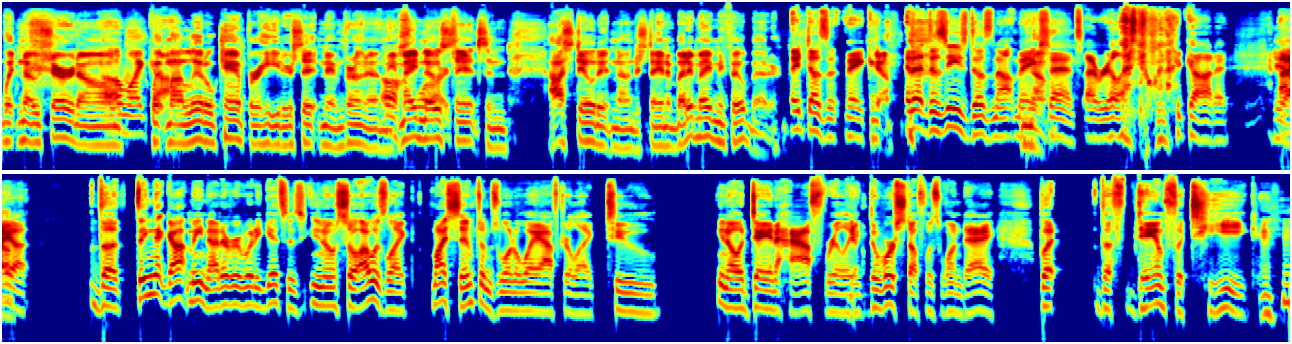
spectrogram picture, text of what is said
with no shirt on, Oh, my with my little camper heater sitting in front of me. Oh, it made no sense, and I still didn't understand it, but it made me feel better. It doesn't make Yeah. and that disease does not make No. sense. I realized when I got it. Yeah. I uh, the thing that got me, not everybody gets, is you know. So I was like, my symptoms went away after like two, you know, a day and a half. Really, the worst stuff was one day, but the f- damn fatigue. Mm-hmm.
